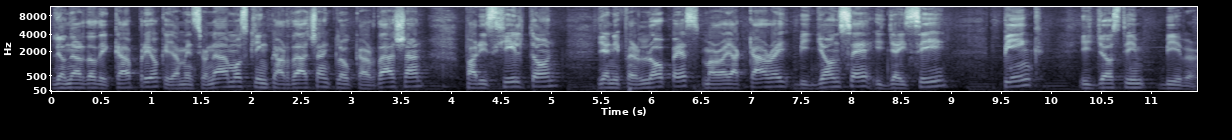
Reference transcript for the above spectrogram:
Leonardo DiCaprio, que ya mencionamos, Kim Kardashian, Khloe Kardashian, Paris Hilton, Jennifer López, Mariah Carey, Beyoncé y Jay-Z, Pink y Justin Bieber,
